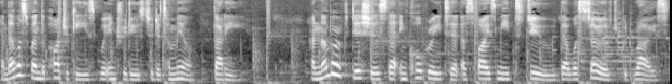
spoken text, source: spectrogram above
and that was when the Portuguese were introduced to the Tamil curry. A number of dishes that incorporated a spice meat stew that was served with rice.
